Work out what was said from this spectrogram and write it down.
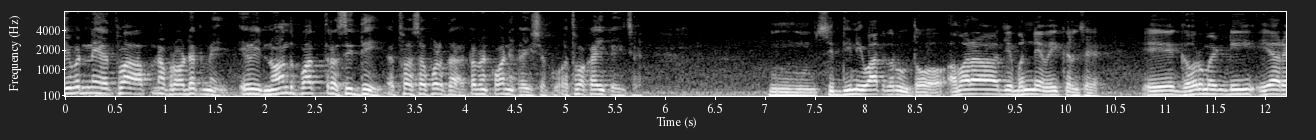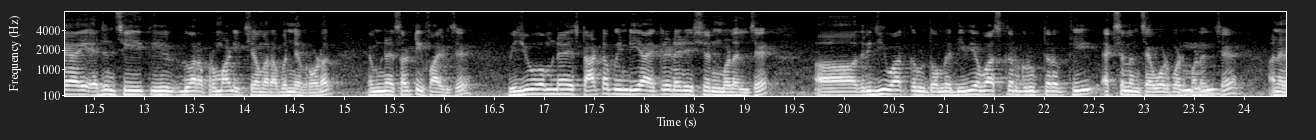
જીવનને અથવા આપના પ્રોડક્ટની એવી નોંધપાત્ર સિદ્ધિ અથવા સફળતા તમે કોને કહી શકો અથવા કઈ કઈ છે? સિદ્ધિની વાત કરું તો અમારા જે બંને વ્હીકલ છે એ ગવર્મેન્ટની એઆરઆઈ એજન્સી દ્વારા પ્રમાણિત છે અમારા બંને પ્રોડક્ટ એમને સર્ટિફાઈડ છે. બીજું અમને સ્ટાર્ટઅપ ઇન્ડિયા એક્રેડિટેશન મળેલ છે. ત્રીજી વાત કરું તો અમને દિવ્ય ભાસ્કર ગ્રુપ તરફથી એક્સલન્સ એવોર્ડ પણ મળેલ છે. અને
